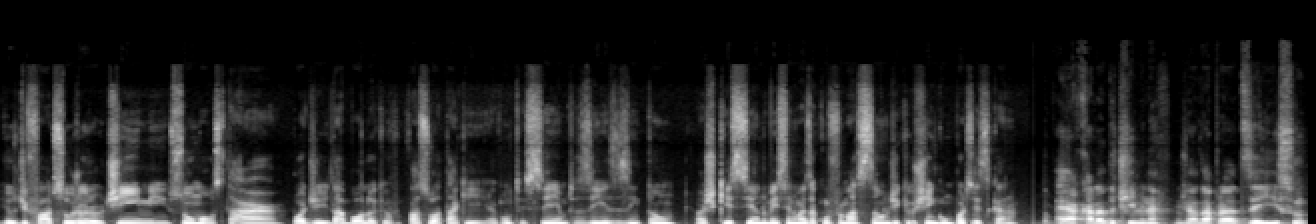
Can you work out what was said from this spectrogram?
eu de fato sou o jogador do time, sou um All-Star, pode dar bola que eu faço o ataque acontecer muitas vezes, então acho que esse ano vem sendo mais a confirmação de que o Shengun pode ser esse cara. É a cara do time, né? Já dá para dizer isso.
